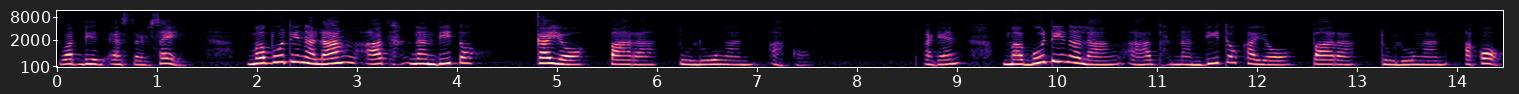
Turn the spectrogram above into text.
What did Esther say? Mabuti na lang at nandito kayo para tulungan ako. Again, mabuti na lang at nandito kayo para tulungan ako.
